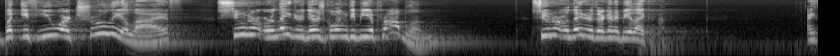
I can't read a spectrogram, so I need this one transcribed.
But if you are truly alive, sooner or later there's going to be a problem. Sooner or later they're going to be like, I,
